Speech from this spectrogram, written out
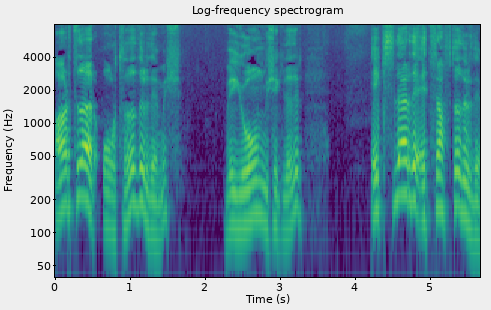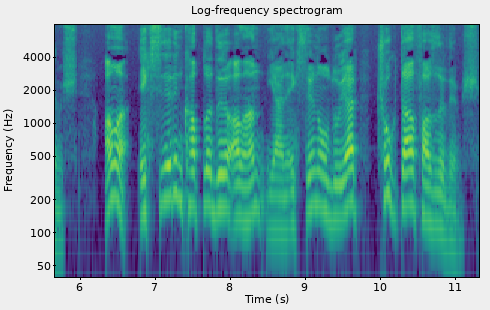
artılar ortadadır demiş ve yoğun bir şekildedir. Eksiler de etraftadır demiş. Ama eksilerin kapladığı alan yani eksilerin olduğu yer çok daha fazladır demiş.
